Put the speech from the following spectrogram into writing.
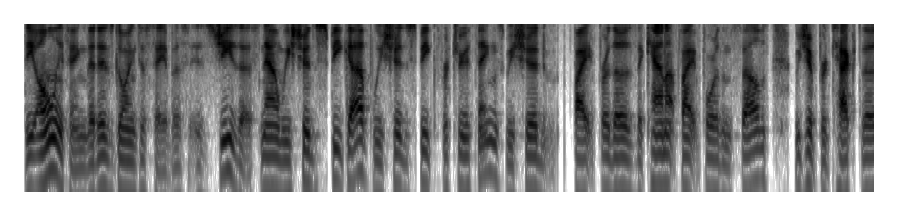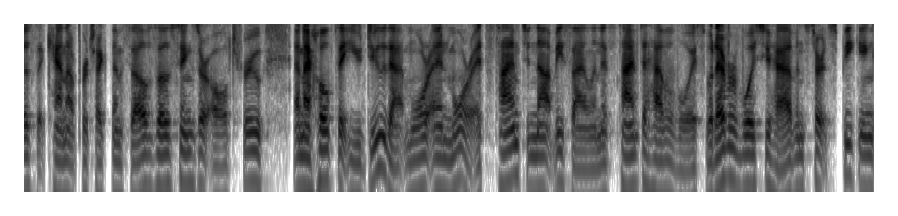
The only thing that is going to save us is Jesus. Now, we should speak up. We should speak for true things. We should fight for those that cannot fight for themselves. We should protect those that cannot protect themselves. Those things are all true. And I hope that you do that more and more. It's time to not be silent. It's time to have a voice, whatever voice you have, and start speaking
